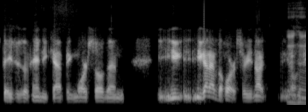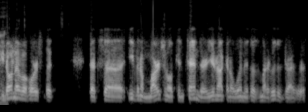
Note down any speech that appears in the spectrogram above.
stages of handicapping more so than you you got to have the horse, or you're not. You know, Mm-hmm. if you don't have a horse that that's uh, even a marginal contender, you're not going to win. It doesn't matter who the driver is.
